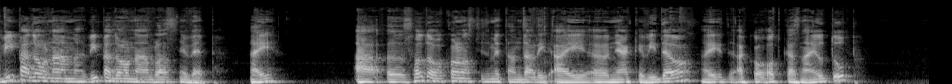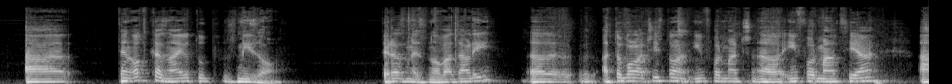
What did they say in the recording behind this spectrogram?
vypadol, nám, vypadol nám vlastne web. Hej? A z e, hodou okolností sme tam dali aj e, nejaké video, aj ako odkaz na YouTube. A ten odkaz na YouTube zmizol. Teraz sme znova dali. E, a to bola čisto len informácia a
